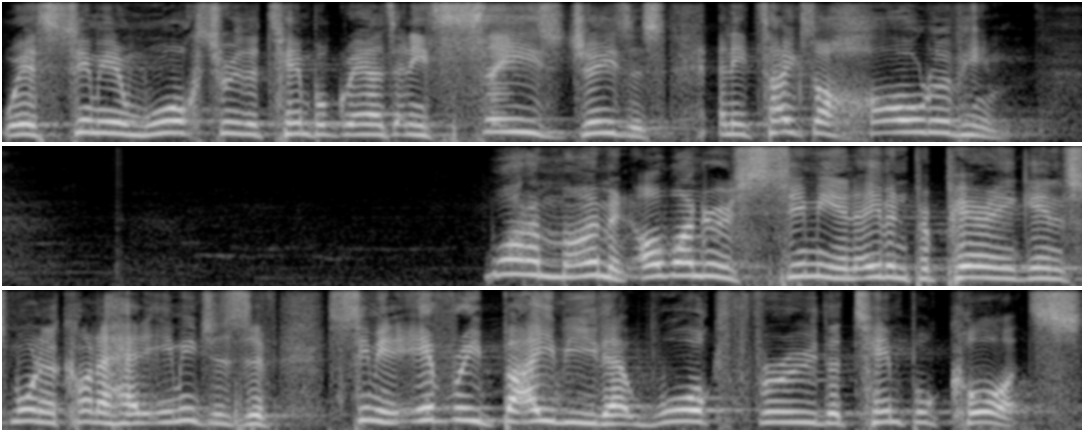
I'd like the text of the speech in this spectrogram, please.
where Simeon walks through the temple grounds and he sees Jesus and he takes a hold of him. What a moment. I wonder if Simeon, even preparing again this morning, I kind of had images of Simeon, every baby that walked through the temple courts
